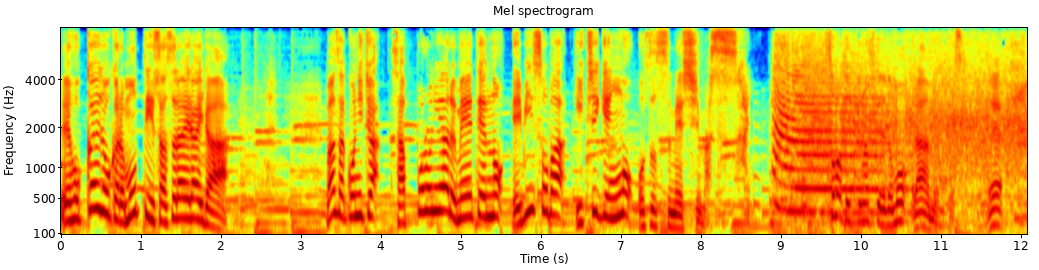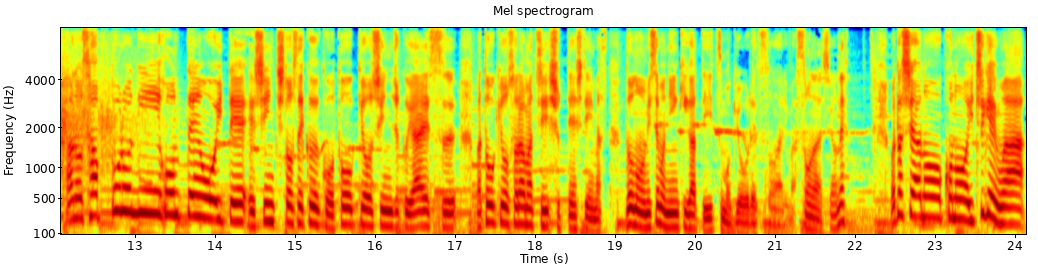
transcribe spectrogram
えー、北海道からモッティさすらいライダー。バンさんこんにちは。札幌にある名店のエビそば一元をおすすめします。はい。そばと言ってますけれどもラーメンです。ね。あの札幌に本店を置いて新千歳空港東京新宿八重洲、まあ、東京空町出店しています。どのお店も人気があっていつも行列となります。そうなんですよね。私あのこの一元は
